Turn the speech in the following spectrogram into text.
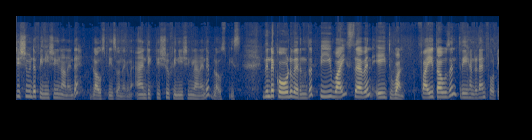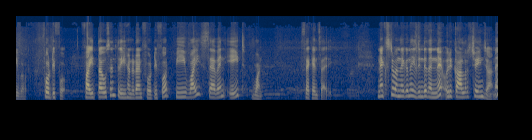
ടിഷ്യൂവിന്റെ ഫിനിഷിങ്ങിനാണ് എന്റെ ബ്ലൗസ് പീസ് വന്നിരിക്കുന്നത് ആന്റിക് ടിഷ്യൂ ഫിനിഷിങ്ങിലാണ് എന്റെ ബ്ലൗസ് പീസ്. ഇതിന്റെ കോഡ് വരുന്നത് P Y seven eight one five thousand three hundred and forty four forty four. Five thousand three hundred and forty four P Y seven eight one. Second sari. Next വന്നിരിക്കുന്നത് ഇതിന്റെ തന്നെ ഒരു കളർ ചേഞ്ച് ആണ്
